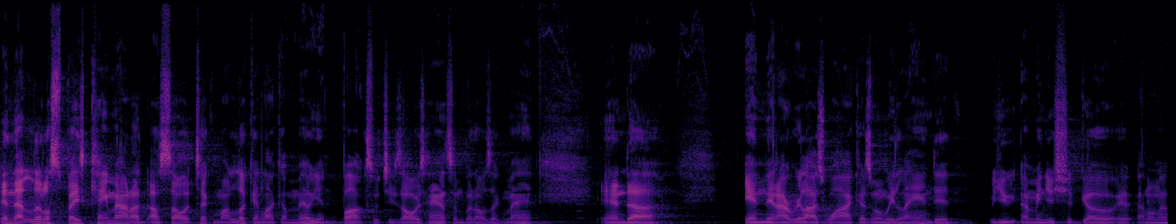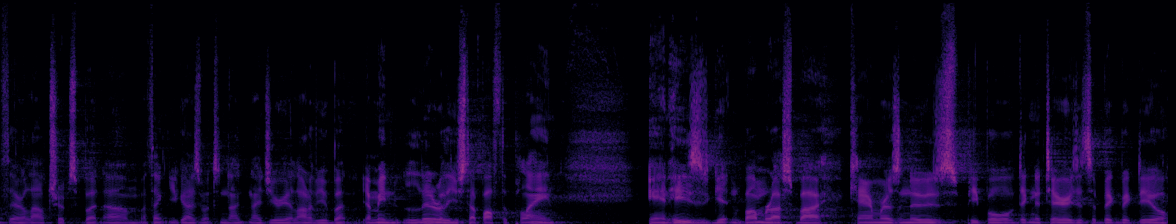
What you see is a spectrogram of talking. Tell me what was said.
in that little space came out. I, I, saw it took him looking like a million bucks, which he's always handsome. But I was like, man, and uh, and then I realized why. Because when we landed, you, I mean, you should go. I don't know if they're allowed trips, but um, I think you guys went to Nigeria, a lot of you. But I mean, literally, you step off the plane, and he's getting bum rushed by cameras, news, people, dignitaries. It's a big, big deal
